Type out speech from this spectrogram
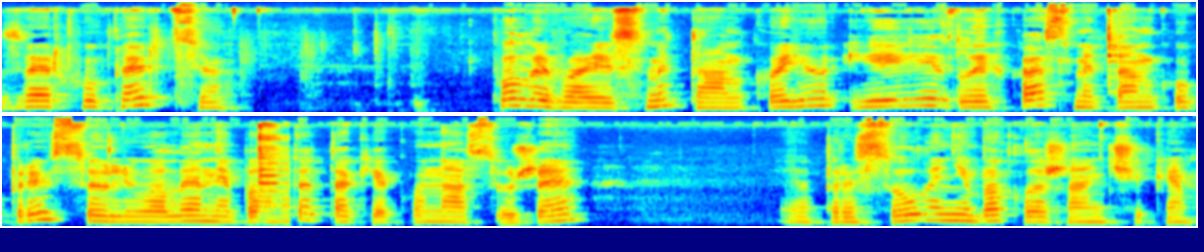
Зверху перцю поливаю сметанкою і злегка сметанку присолю, але не багато, так як у нас вже е, присолені баклажанчики.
